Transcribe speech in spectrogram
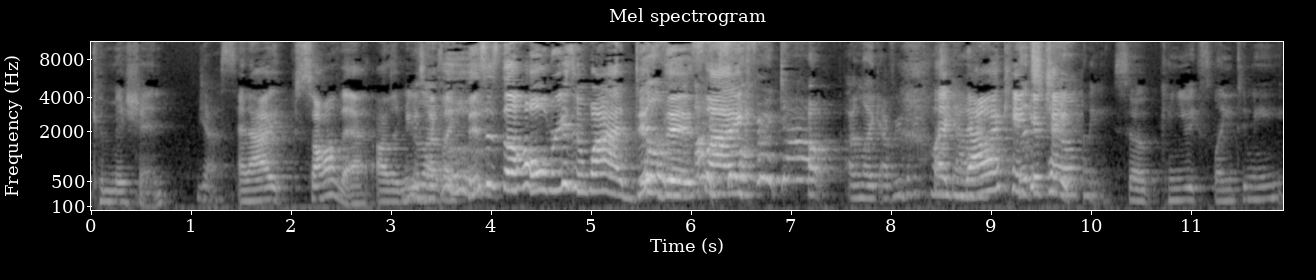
commission. Yes. And I saw that on the news. You're I was like, like, this is the whole reason why I did Well, this. I'm like, so freaked out. I'm like, everybody like down. now I can't Let's get paid. So can you explain to me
